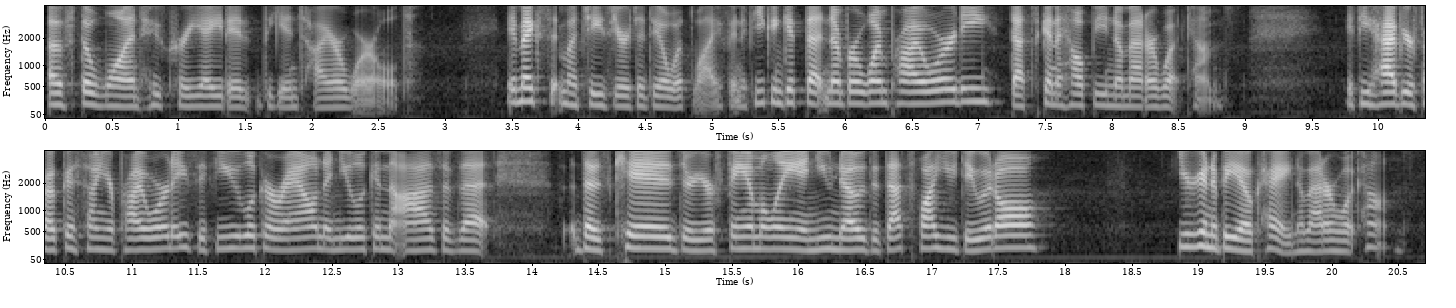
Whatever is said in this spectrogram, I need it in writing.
of the one who created the entire world. It makes it much easier to deal with life. And if you can get that number one priority, that's going to help you no matter what comes. If you have your focus on your priorities, if you look around and you look in the eyes of that those kids or your family and you know that that's why you do it all, you're going to be okay no matter what comes.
